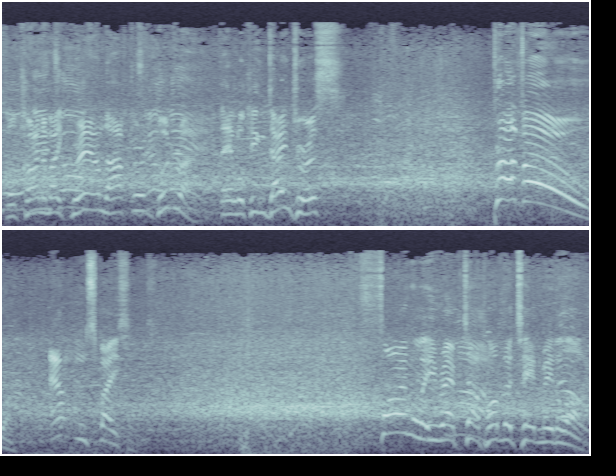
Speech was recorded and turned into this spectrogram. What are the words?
Still trying to make ground after a good run. They're looking dangerous. Bravo! Out in spaces. Finally wrapped up on the 10-metre line.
